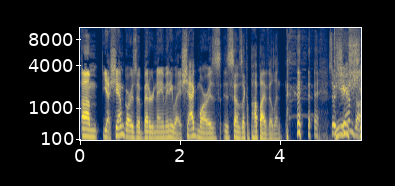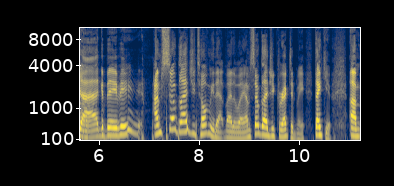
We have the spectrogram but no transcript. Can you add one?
Um, yeah, Shamgar is a better name anyway. Shagmar is, is sounds like a Popeye villain. so Do you Shamgar. shag, baby? I'm so glad you told me that. By the way, I'm so glad you corrected me. Thank you. Um,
